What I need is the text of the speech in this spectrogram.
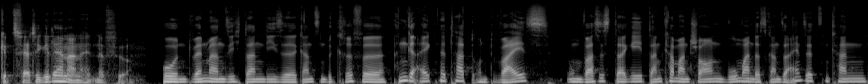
gibt es fertige Lerneinheiten dafür. Und wenn man sich dann diese ganzen Begriffe angeeignet hat und weiß, um was es da geht, dann kann man schauen, wo man das Ganze einsetzen kann.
